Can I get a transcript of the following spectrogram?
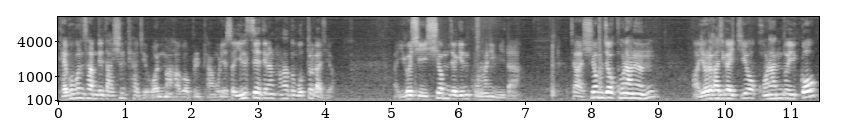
대부분 사람들이 다 실패하죠. 원망하고 불평하고 그래서 1세대는 하나도 못 들어가죠. 아, 이것이 시험적인 고난입니다. 자, 시험적 고난은 어, 여러 가지가 있지요. 고난도 있고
